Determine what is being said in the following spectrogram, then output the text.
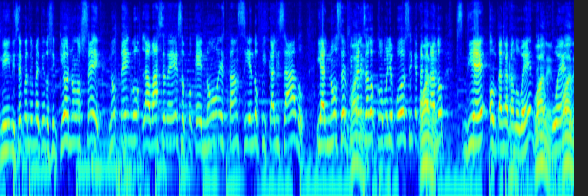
ni, ni sé cuánto ha invertido Siquio, no lo sé. No tengo la base de eso porque no están siendo fiscalizados. Y al no ser fiscalizados, ¿cómo yo puedo decir que están Juanes. gastando 10 o están gastando 20? Juanes, no puedo.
